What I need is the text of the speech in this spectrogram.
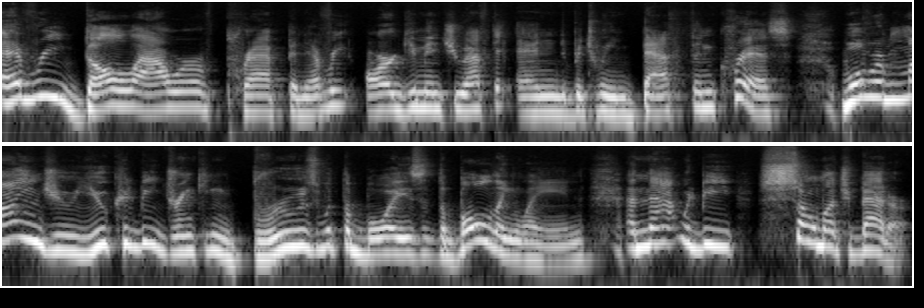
Every dull hour of prep and every argument you have to end between Beth and Chris will remind you you could be drinking brews with the boys at the bowling lane, and that would be so much better.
